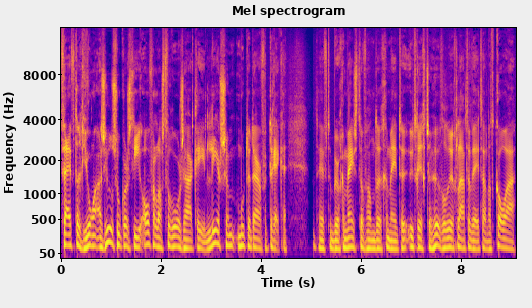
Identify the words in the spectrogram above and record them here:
50 jonge asielzoekers die overlast veroorzaken in Leersum moeten daar vertrekken. Dat heeft de burgemeester van de gemeente Utrechtse Heuvelrug laten weten aan het COA.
